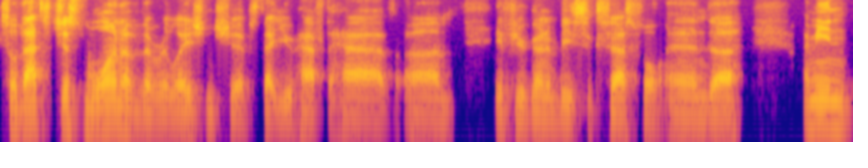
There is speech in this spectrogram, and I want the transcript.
So that's just one of the relationships that you have to have um, if you're going to be successful. And uh, I mean,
